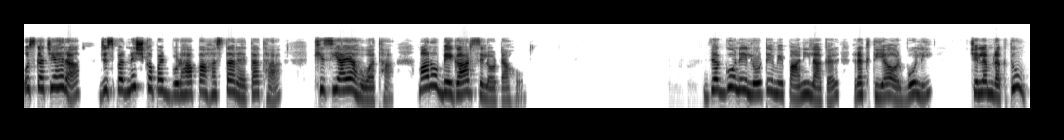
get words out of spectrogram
उसका चेहरा, जिस पर निष्कपट बुढ़ापा हंसता रहता था खिसियाया हुआ था। मानो बेगार से लौटा हो। जग्गो ने लोटे में पानी लाकर रख दिया और बोली, चिलम रख दू?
